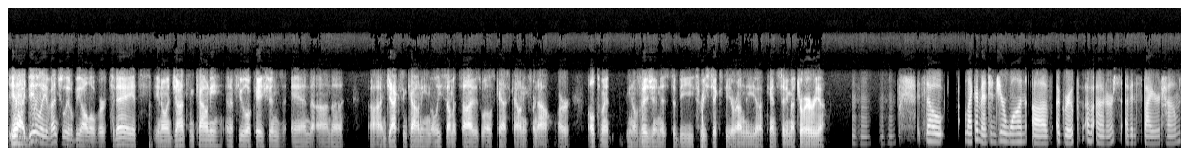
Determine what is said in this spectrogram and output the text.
Yeah, ideally, eventually it'll be all over. Today, it's you know in Johnson County in a few locations, and on the uh, in Jackson County in the Lee Summit side, as well as Cass County for now. Our ultimate you know vision is to be 360 around the uh, Kansas City metro area. Mhm. Mhm. So like I mentioned, you're one of a group of owners of Inspired Homes.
